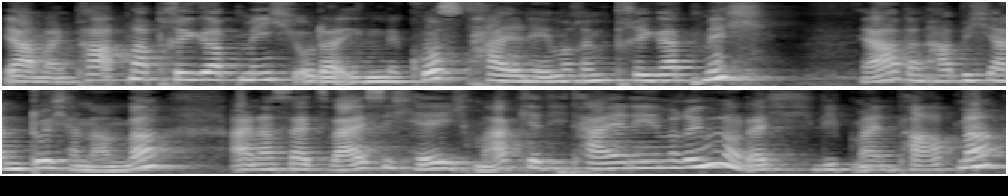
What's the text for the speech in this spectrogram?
ja, mein Partner triggert mich oder irgendeine Kursteilnehmerin triggert mich, ja, dann habe ich ja ein Durcheinander. Einerseits weiß ich, hey, ich mag ja die Teilnehmerin oder ich liebe meinen Partner,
